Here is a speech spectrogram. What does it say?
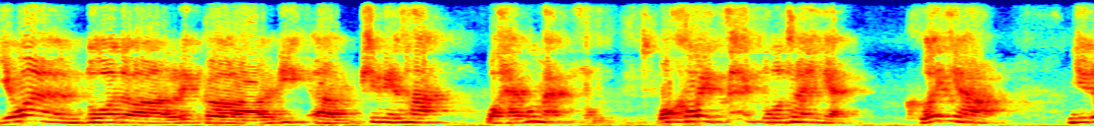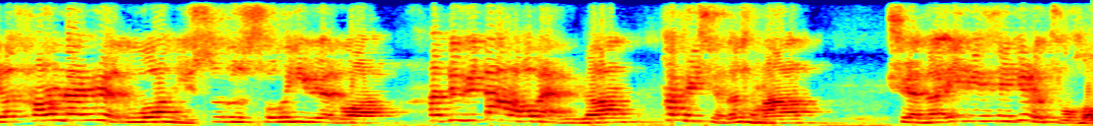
一万多的那个利呃批零差，我还不满足，我可以再多赚一点，可以啊。你的仓单越多，你是不是收益越多？那对于大老板呢，他可以选择什么？选择 A B C D 的组合，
